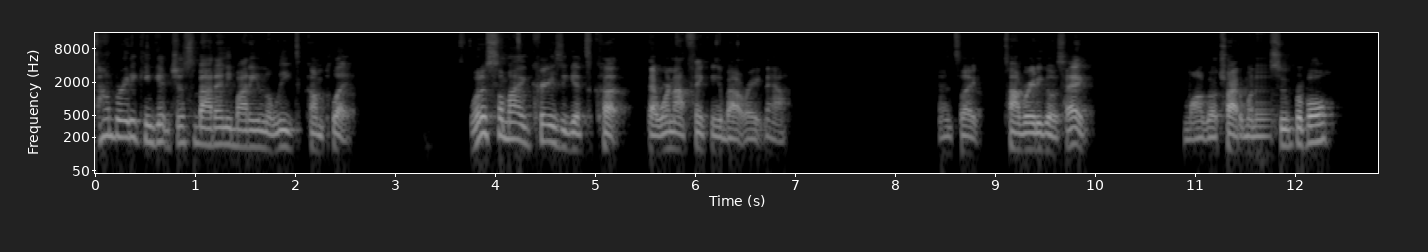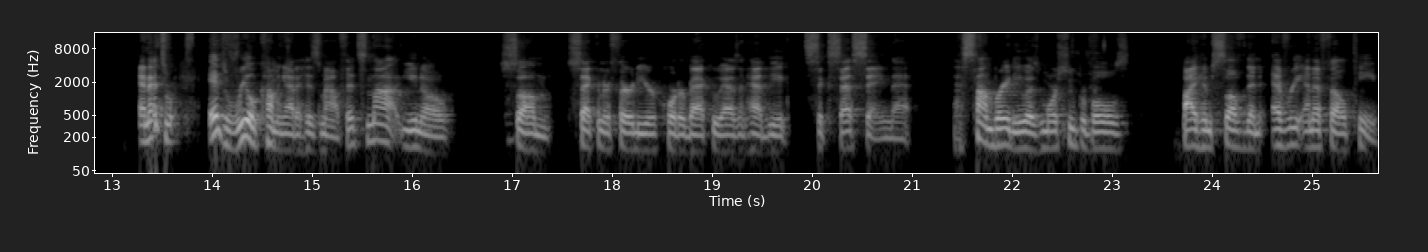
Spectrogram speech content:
Tom Brady can get just about anybody in the league to come play. What if somebody crazy gets cut that we're not thinking about right now? And it's like Tom Brady goes, "Hey, want to go try to win a Super Bowl?" And that's it's real coming out of his mouth. It's not, you know, some second or third year quarterback who hasn't had the success saying that. That's Tom Brady, who has more Super Bowls by himself than every NFL team.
